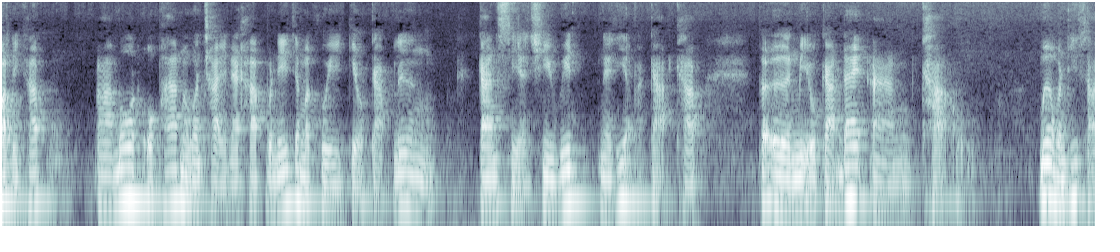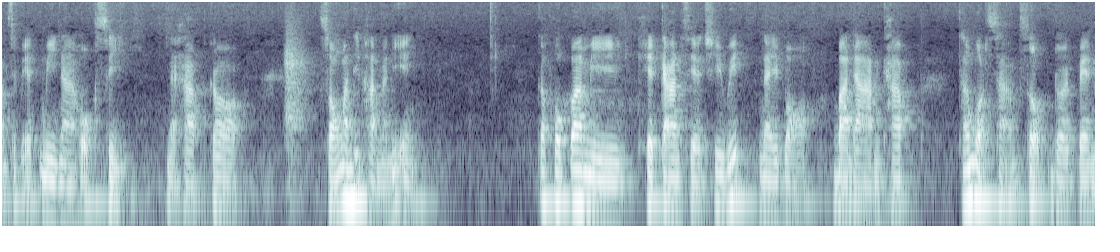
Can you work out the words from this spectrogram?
วัสดีครับ ปราโมทโอภาสมงคลชัยนะครับ วันนี้จะมาคุยเกี่ยวกับเรื่องการเสียชีวิตในที่อับอากาศครับเผอิญมีโอกาสได้อ่านข่าว เมื่อวันที่ 31 มีนา 64 นะครับ ก็ 2 วันที่ผ่านมานี้เอง ก็พบว่ามีเหตุการณ์เสียชีวิตในบ่อบาดาลครับ ทั้งหมด 3 ศพ โดยเป็น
